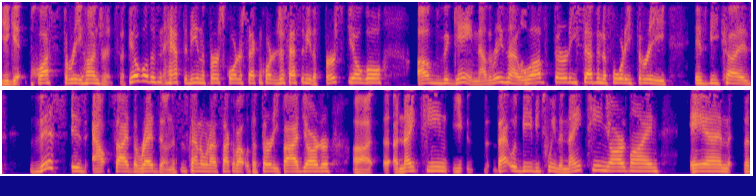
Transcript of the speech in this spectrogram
you get plus 300. So the field goal doesn't have to be in the first quarter, second quarter, just has to be the first field goal of the game. Now, the reason I love 37 to 43 is because this is outside the red zone. This is kind of what I was talking about with the 35 yarder. Uh, a 19, that would be between the 19 yard line and the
